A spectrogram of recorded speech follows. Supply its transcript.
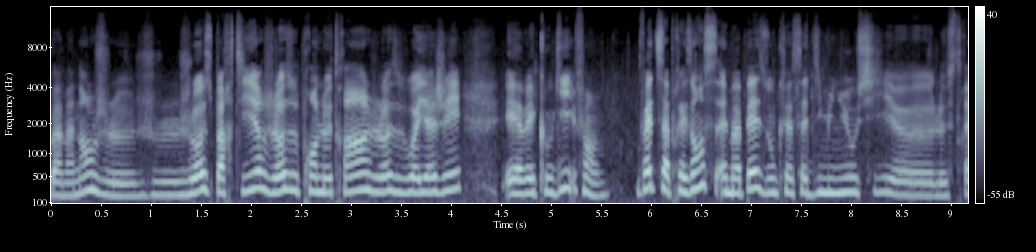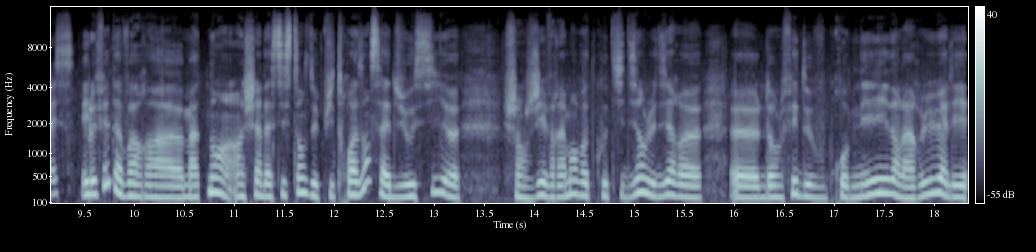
bah, maintenant, j'ose je, partir, j'ose prendre le train, j'ose voyager. Et avec Ogi, enfin, en fait, sa présence, elle m'apaise, donc ça, ça, diminue aussi euh, le stress. Et le fait d'avoir euh, maintenant un chien d'assistance depuis trois ans, ça a dû aussi euh, changer vraiment votre quotidien, je veux dire, dans le fait de vous promener dans la rue, aller,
